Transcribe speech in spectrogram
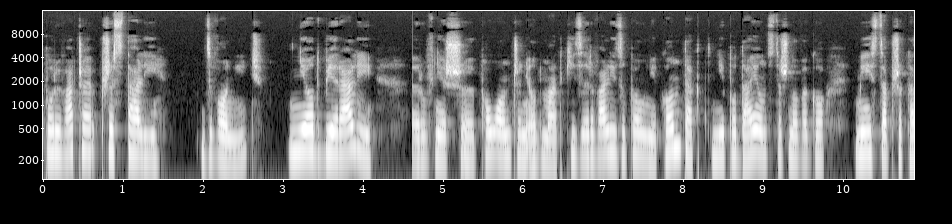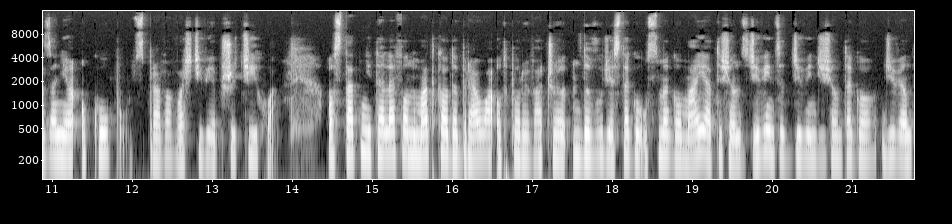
porywacze przestali dzwonić, nie odbierali również połączeń od matki, zerwali zupełnie kontakt, nie podając też nowego miejsca przekazania okupu. Sprawa właściwie przycichła. Ostatni telefon matka odebrała od porywaczy 28 maja 1999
